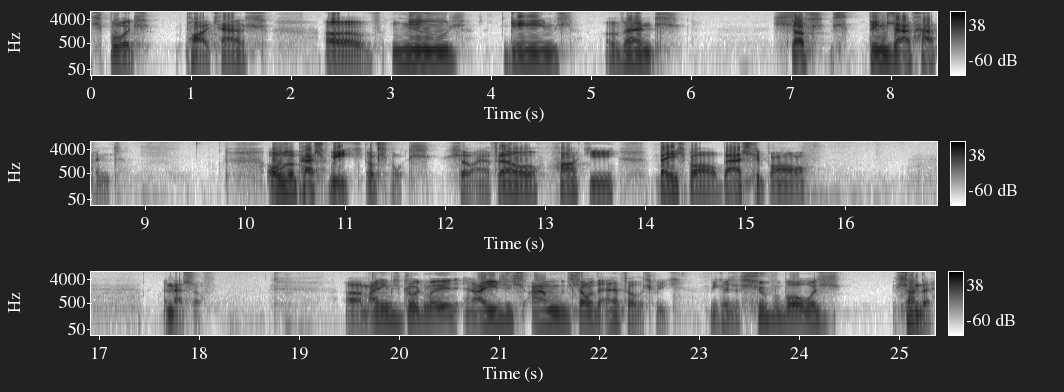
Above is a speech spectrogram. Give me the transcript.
sports podcast of news, games, events, stuff things that have happened over the past week of sports. So NFL, hockey, baseball, basketball, and that stuff. Uh, my name is Jordan Wade, and I usually I'm going to start with the NFL this week because the Super Bowl was Sunday.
